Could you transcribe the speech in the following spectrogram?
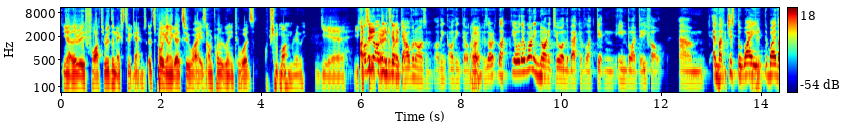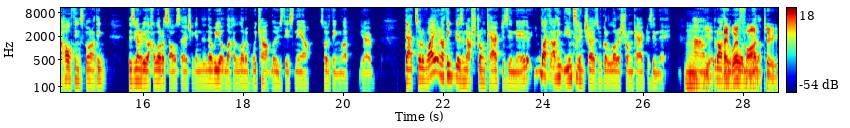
you know, they really fly through the next two games. It's probably going to go two ways. I'm probably leaning towards option one, really. yeah, you I could see think, it I think it's going to galvanise them. I think I think they'll Oh, go yeah? because like yeah, well they won in '92 on the back of like getting in by default, um, and like just the way the way the whole thing's gone. I think there's going to be like a lot of soul searching, and then there'll be like a lot of we can't lose this now sort of thing, like you know that sort of way. And I think there's enough strong characters in there. That, like I think the incident shows we've got a lot of strong characters in there. Mm. Um, yeah, that I think they were fine too.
